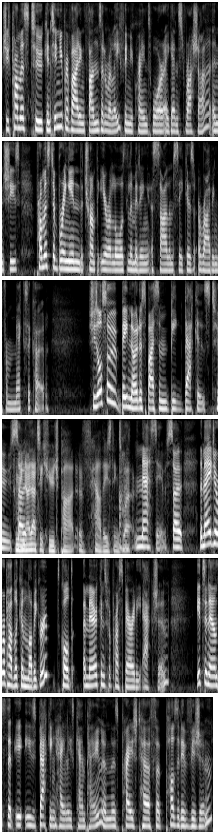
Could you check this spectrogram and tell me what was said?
She's promised to continue providing funds and relief in Ukraine's war against Russia, and she's promised to bring in the Trump era laws limiting asylum seekers arriving from Mexico. She's also been noticed by some big backers too. So we know that's a huge part of how these things oh, work. Massive. So the major Republican lobby group, it's called Americans for Prosperity Action. It's announced that it is backing Haley's campaign and has praised her for positive vision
